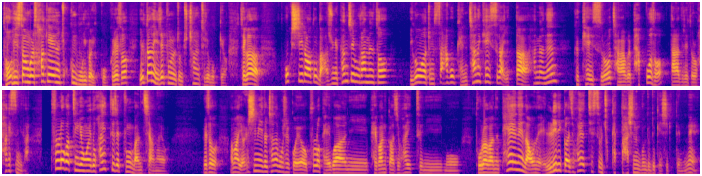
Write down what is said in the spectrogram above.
더 비싼 걸 사기에는 조금 무리가 있고 그래서 일단은 이 제품을 좀 추천을 드려볼게요. 제가 혹시라도 나중에 편집을 하면서 이거보다 좀 싸고 괜찮은 케이스가 있다 하면은 그 케이스로 자막을 바꿔서 달아드리도록 하겠습니다. 쿨러 같은 경우에도 화이트 제품은 많지 않아요. 그래서 아마 열심히들 찾아보실 거예요. 쿨러 배관이 배관까지 화이트니 뭐 돌아가는 팬에 나오는 LED까지 화이트 했으면 좋겠다 하시는 분들도 계시기 때문에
